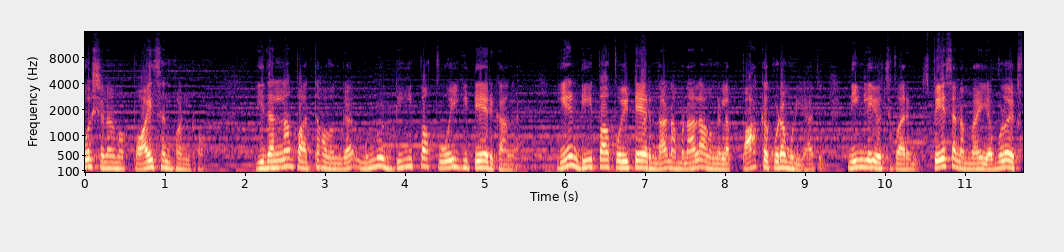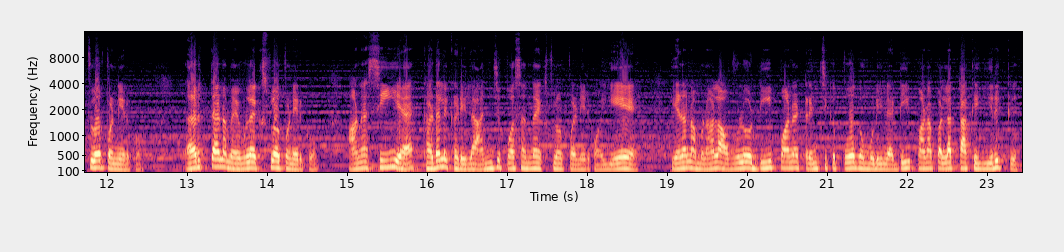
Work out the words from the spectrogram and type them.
ஓஷனை நம்ம பாய்சன் பண்றோம். இதெல்லாம் பார்த்து அவங்க இன்னும் டீப்பாக போய்கிட்டே இருக்காங்க. ஏன் டீப்பாக போயிட்டே இருந்தால் நம்மளால் அவங்கள பார்க்க கூட முடியாது. நீங்களே யோசிச்சு பாருங்க. ஸ்பேஸை நம்ம எவ்வளோ எக்ஸ்ப்ளோர் பண்ணியிருக்கோம். அர்த்தை நம்ம எவ்வளோ எக்ஸ்ப்ளோர் பண்ணியிருக்கோம். ஆனால் சீயை கடலுக்கடியில் அஞ்சு பர்சன்ட் தான் எக்ஸ்ப்ளோர் பண்ணியிருக்கோம். ஏன் ஏன்னா நம்மளால் அவ்வளோ டீப்பான ட்ரென்ச்சுக்கு போக முடியல. டீப்பான பள்ளத்தாக்கு இருக்குது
